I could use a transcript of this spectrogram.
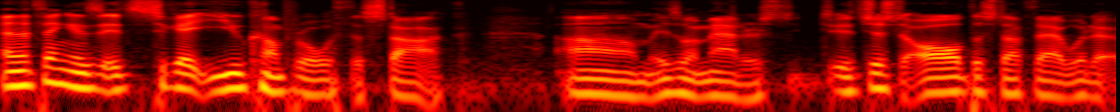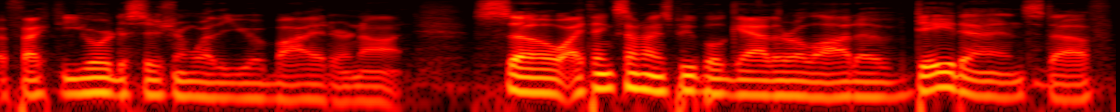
and the thing is, it's to get you comfortable with the stock. Um, is what matters. It's just all the stuff that would affect your decision whether you buy it or not. So I think sometimes people gather a lot of data and stuff.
